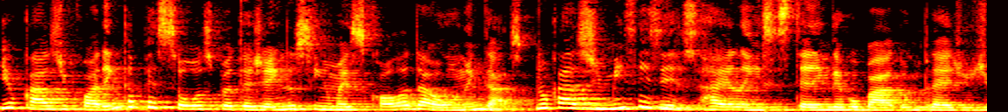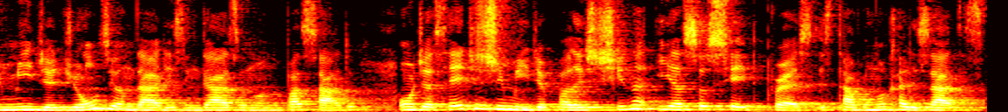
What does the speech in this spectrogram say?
e o caso de 40 pessoas protegendo-se em uma escola da ONU em Gaza. No caso de mísseis israelenses terem derrubado um prédio de mídia de 11 andares em Gaza no ano passado, onde as redes de mídia palestina e Associated Press estavam localizadas,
